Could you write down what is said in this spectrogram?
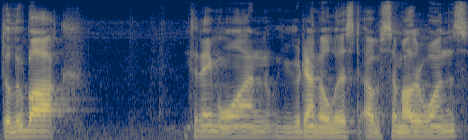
De Lubac, to name one, can go down the list of some other ones.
